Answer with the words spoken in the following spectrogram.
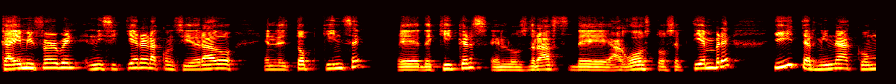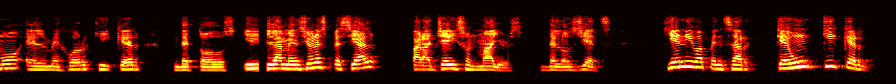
Kaimi Fairbairn ni siquiera era considerado en el top 15 eh, de kickers en los drafts de agosto o septiembre y termina como el mejor kicker de todos. Y la mención especial para Jason Myers de los Jets. ¿Quién iba a pensar que un kicker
